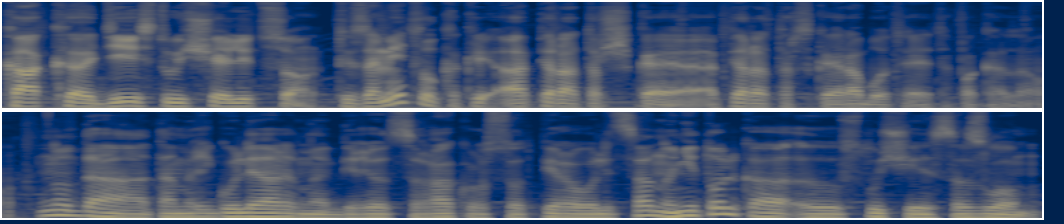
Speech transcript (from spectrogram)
как действующее лицо. Ты заметил, как операторская, операторская работа это показывала? Ну да, там регулярно берется ракурс от первого лица, но не только э, в случае со злом.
